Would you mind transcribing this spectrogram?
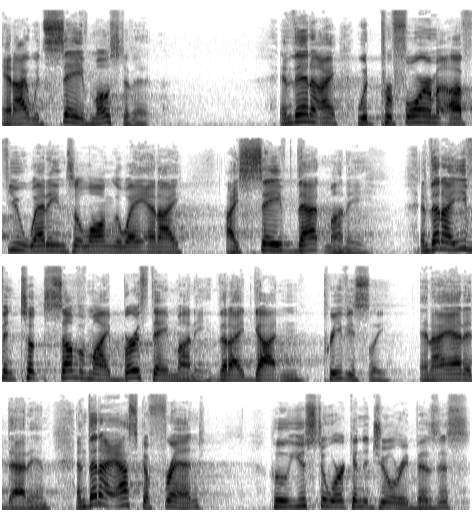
and I would save most of it. And then I would perform a few weddings along the way, and I, I saved that money. And then I even took some of my birthday money that I'd gotten previously, and I added that in. And then I asked a friend who used to work in the jewelry business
